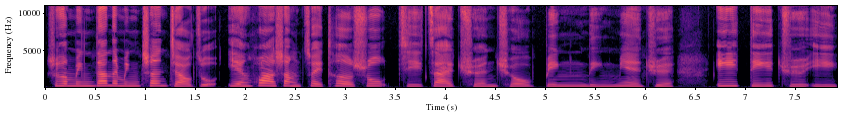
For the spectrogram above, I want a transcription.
这个名单的名称叫做“演化上最特殊及在全球濒临灭绝 （EDGE）”。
